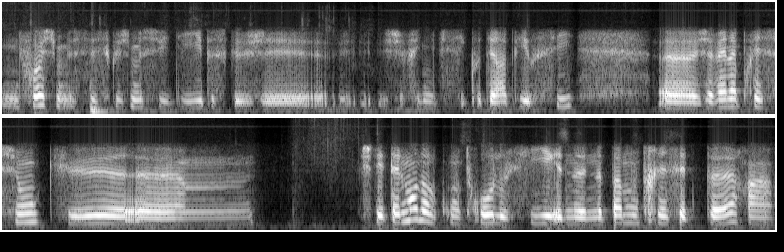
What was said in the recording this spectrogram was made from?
une fois, c'est ce que je me suis dit parce que j'ai j'ai fait une psychothérapie aussi. Euh, J'avais l'impression que euh, j'étais tellement dans le contrôle aussi et ne, ne pas montrer cette peur hein,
